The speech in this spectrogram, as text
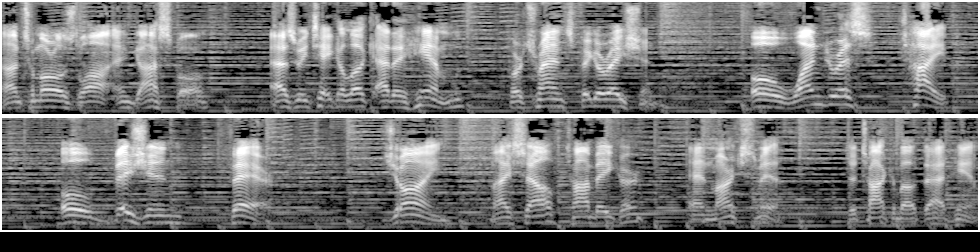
on tomorrow's Law and Gospel as we take a look at a hymn for transfiguration. O wondrous type, O vision fair. Join myself, Tom Baker, and Mark Smith to talk about that hymn.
